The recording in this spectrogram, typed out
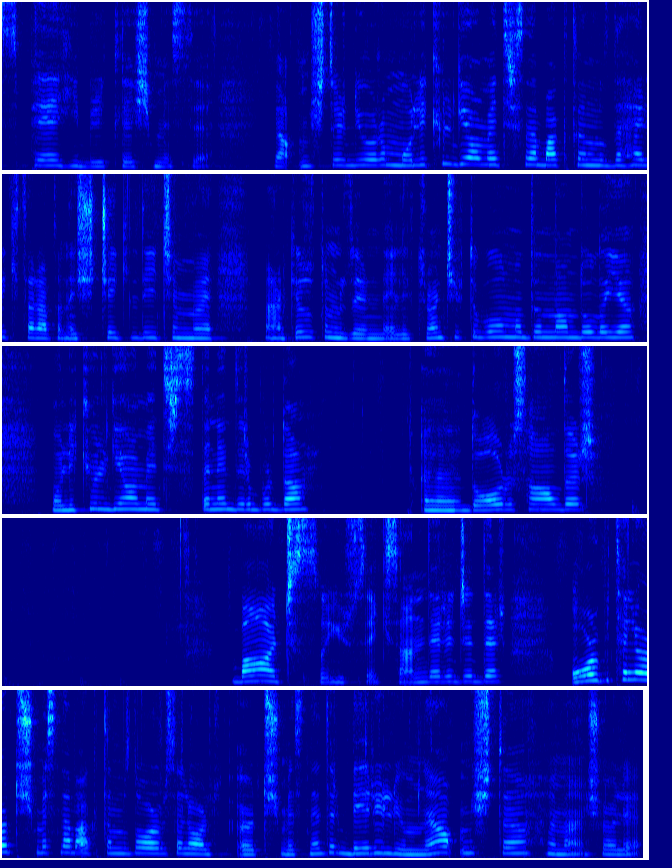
SP hibritleşmesi yapmıştır diyorum. Molekül geometrisine baktığımızda her iki taraftan eşit çekildiği için ve merkez atom üzerinde elektron çifti bulunmadığından dolayı molekül geometrisi de nedir burada? Ee, doğrusaldır. Bağ açısı 180 derecedir. Orbital örtüşmesine baktığımızda orbital örtüşmesi nedir? Berilyum ne yapmıştı? Hemen şöyle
